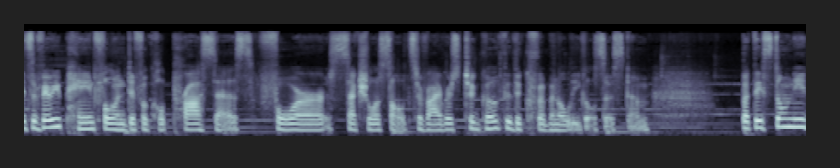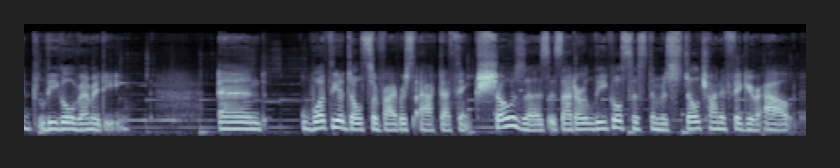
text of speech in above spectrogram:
it's a very painful and difficult process for sexual assault survivors to go through the criminal legal system. But they still need legal remedy. And what the Adult Survivors Act, I think, shows us is that our legal system is still trying to figure out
